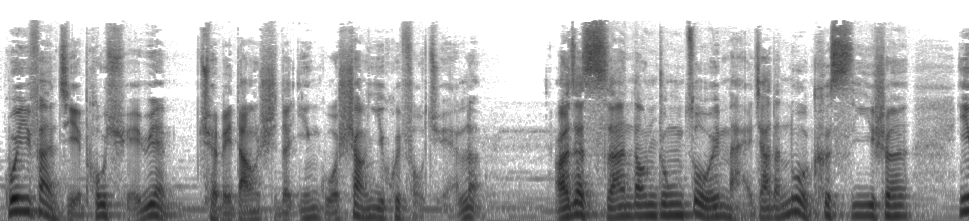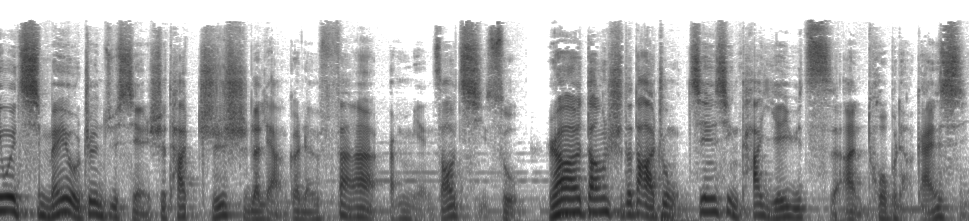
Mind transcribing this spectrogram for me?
规范解剖学院，却被当时的英国上议会否决了。而在此案当中，作为买家的诺克斯医生，因为其没有证据显示他指使了两个人犯案而免遭起诉。然而，当时的大众坚信他也与此案脱不了干系。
